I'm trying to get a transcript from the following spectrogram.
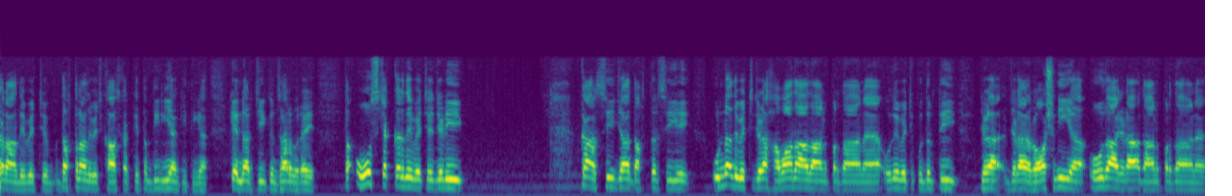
ਘਰਾਂ ਦੇ ਵਿੱਚ, ਦਫ਼ਤਰਾਂ ਦੇ ਵਿੱਚ ਖਾਸ ਕਰਕੇ ਤਬਦੀਲੀਆਂ ਕੀਤੀਆਂ ਕਿ એનર્ਜੀ ਕੰਜ਼ਰਵ ਰਹੇ। ਤਾਂ ਉਸ ਚੱਕਰ ਦੇ ਵਿੱਚ ਜਿਹੜੀ ਘਰ ਸੀ ਜਾਂ ਦਫ਼ਤਰ ਸੀਗੇ ਉਹਨਾਂ ਦੇ ਵਿੱਚ ਜਿਹੜਾ ਹਵਾ ਦਾ ਆਦਾਨ ਪ੍ਰਦਾਨ ਹੈ, ਉਹਦੇ ਵਿੱਚ ਕੁਦਰਤੀ ਜਿਹੜਾ ਜਿਹੜਾ ਰੋਸ਼ਨੀ ਆ, ਉਹਦਾ ਜਿਹੜਾ ਆਦਾਨ ਪ੍ਰਦਾਨ ਹੈ,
